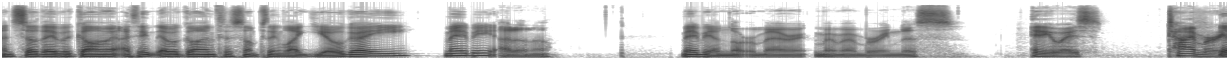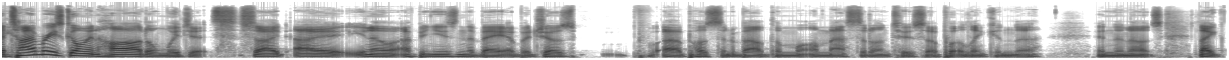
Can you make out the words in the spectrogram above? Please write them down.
and so they were going. I think they were going for something like yoga-y, maybe. I don't know. Maybe I'm not remembering remembering this. Anyways, Timery. Yeah, Timery's going hard on widgets. So I, I, you know, I've been using the beta, but Joe's uh, posting about them on Mastodon too. So I put a link in the in the notes. Like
